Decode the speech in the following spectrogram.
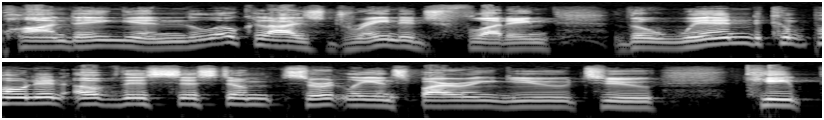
ponding and localized drainage flooding. The wind component of this system certainly inspiring you to keep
